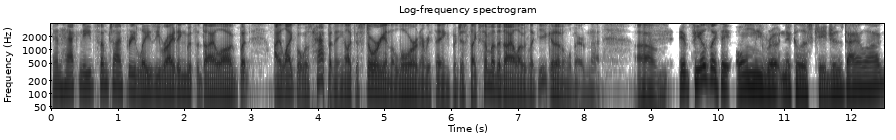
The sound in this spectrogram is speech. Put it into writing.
and hackneyed, sometimes pretty lazy writing with the dialogue, but I like what was happening. I like the story and the lore and everything, but just like some of the dialogue was like, you could have done a little better than that. Um, It feels like they only wrote Nicolas Cage's dialogue.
